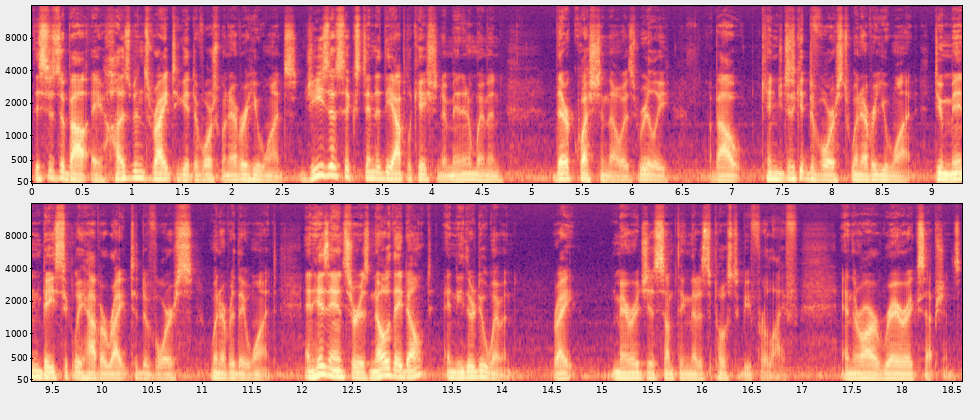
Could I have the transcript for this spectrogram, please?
This is about a husband's right to get divorced whenever he wants. Jesus extended the application to men and women. Their question, though, is really about can you just get divorced whenever you want? Do men basically have a right to divorce whenever they want? And his answer is no, they don't, and neither do women, right? Marriage is something that is supposed to be for life, and there are rare exceptions.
